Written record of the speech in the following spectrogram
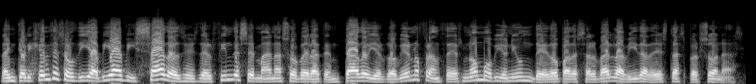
La inteligencia saudí había avisado desde el fin de semana sobre el atentado y el gobierno francés no movió ni un dedo para salvar la vida de estas personas.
